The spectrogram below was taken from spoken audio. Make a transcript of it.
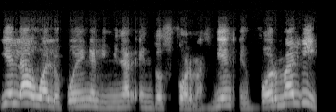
Y el agua lo pueden eliminar en dos formas, bien en forma líquida,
